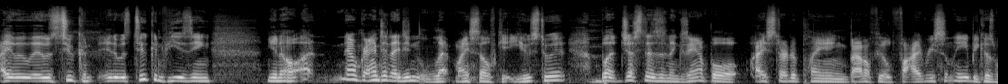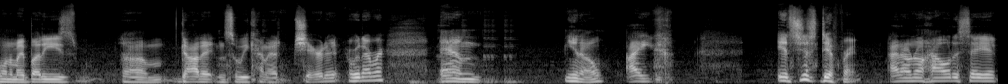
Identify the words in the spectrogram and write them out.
I it was too con- it was too confusing. You know, uh, now granted, I didn't let myself get used to it, but just as an example, I started playing Battlefield 5 recently because one of my buddies um, got it, and so we kind of shared it or whatever. And, you know, I it's just different. I don't know how to say it.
